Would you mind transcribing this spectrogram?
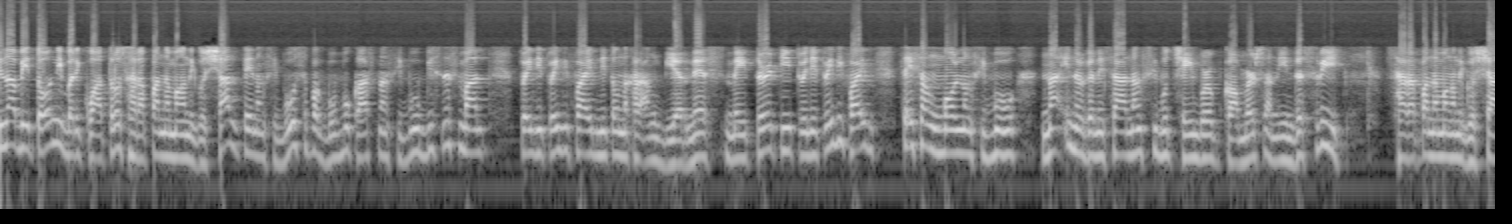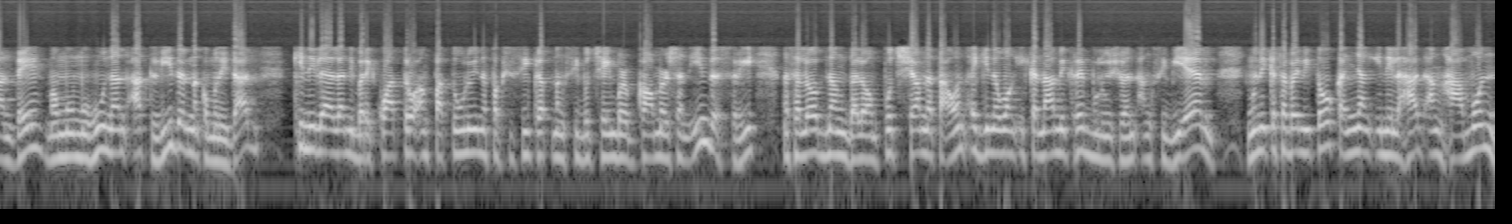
Sinabi ito ni Baricuatro sa harapan ng mga negosyante ng Cebu sa pagbubukas ng Cebu Business Month 2025 nitong nakaraang biyernes, May 30, 2025 sa isang mall ng Cebu na inorganisa ng Cebu Chamber of Commerce and Industry. Sa harapan ng mga negosyante, mamumuhunan at leader ng komunidad, kinilala ni Baricuatro ang patuloy na pagsisikap ng Cebu Chamber of Commerce and Industry na sa loob ng 29 na taon ay ginawang economic revolution ang CBM. Ngunit kasabay nito, kanyang inilahad ang hamon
